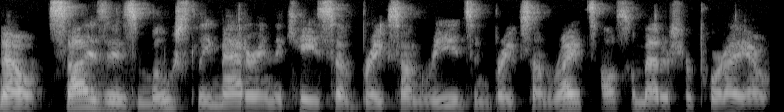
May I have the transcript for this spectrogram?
Now, sizes mostly matter in the case of breaks on reads and breaks on writes, also matters for port IO,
